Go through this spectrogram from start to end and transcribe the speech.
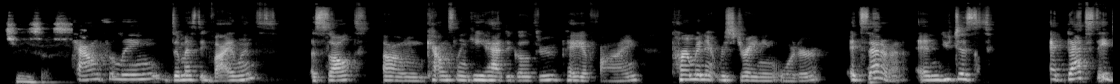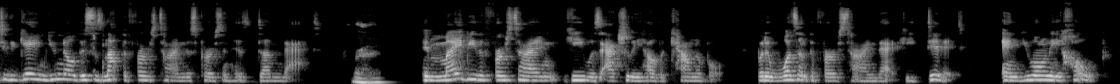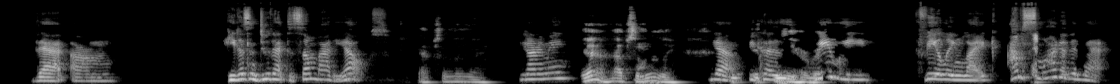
Jesus. Counseling, domestic violence, assault um, counseling he had to go through, pay a fine, permanent restraining order, etc. And you just at that stage of the game, you know this is not the first time this person has done that. Right. It might be the first time he was actually held accountable, but it wasn't the first time that he did it. And you only hope that um, he doesn't do that to somebody else. Absolutely. You know what I mean? Yeah, absolutely. Yeah, because really, really feeling like I'm smarter than that.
